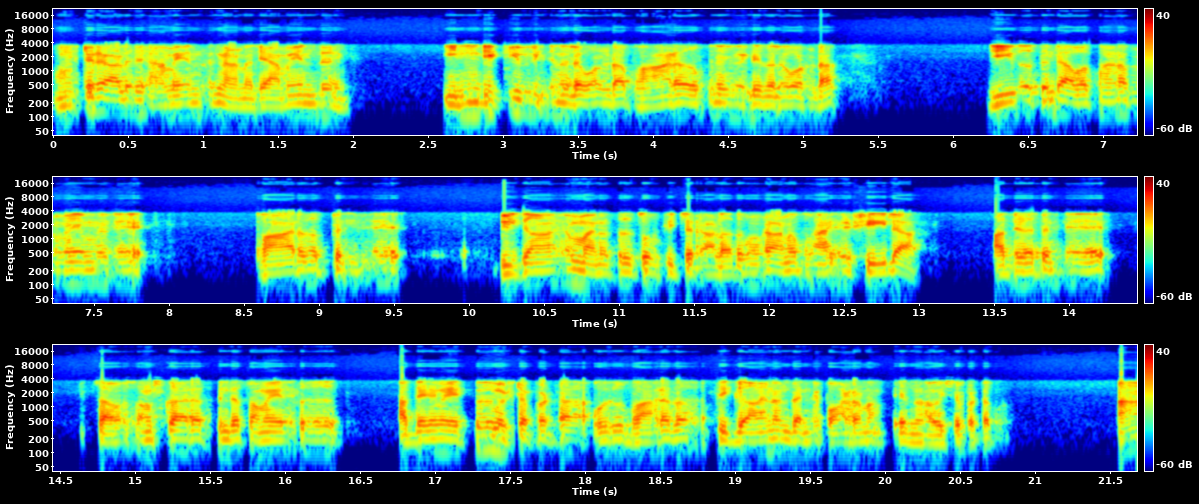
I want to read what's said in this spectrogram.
മറ്റൊരാൾ രാമേന്ദ്രനാണ്. രാമേന്ദ്രൻ ഇന്ത്യയ്ക്ക് വേണ്ടി നിലകൊണ്ട ഭാരതത്തിന് വേണ്ടി നിലകൊണ്ട ജീവിതത്തിന്റെ അവസാന സമയം വരെ ഭാരതത്തിന്റെ വികാരം മനസ്സിൽ സൂക്ഷിച്ച ഒരാൾ അതുകൊണ്ടാണ് ഭാര്യ ഷീല അദ്ദേഹത്തിന്റെ ശവസംസ്കാരത്തിന്റെ സമയത്ത് അദ്ദേഹം ഏറ്റവും ഇഷ്ടപ്പെട്ട ഒരു ഭാരതഭക്തി ഗാനം തന്നെ പാടണം എന്ന് ആവശ്യപ്പെട്ടത് ആ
